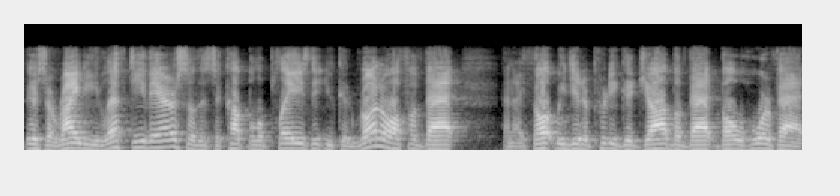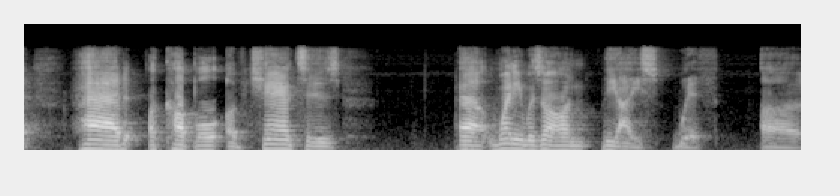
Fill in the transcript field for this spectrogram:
There's a righty lefty there, so there's a couple of plays that you could run off of that and I thought we did a pretty good job of that. Bo Horvat had a couple of chances uh, when he was on the ice with uh,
